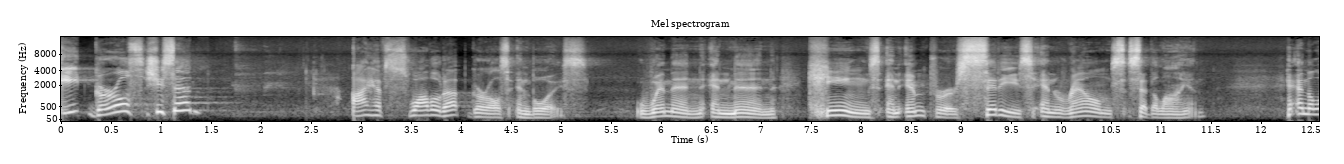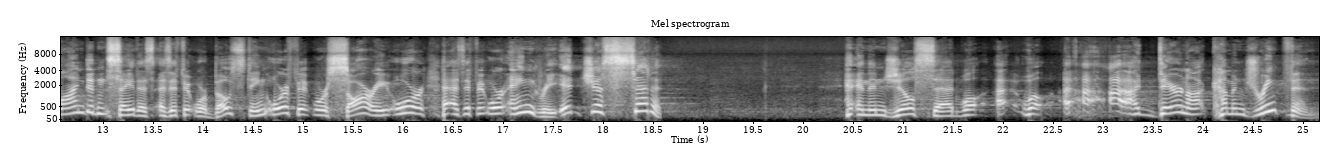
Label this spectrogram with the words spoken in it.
eat girls? She said. I have swallowed up girls and boys, women and men, kings and emperors, cities and realms, said the lion. And the lion didn't say this as if it were boasting or if it were sorry or as if it were angry. It just said it. And then Jill said, Well, I, well, I, I, I dare not come and drink then.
